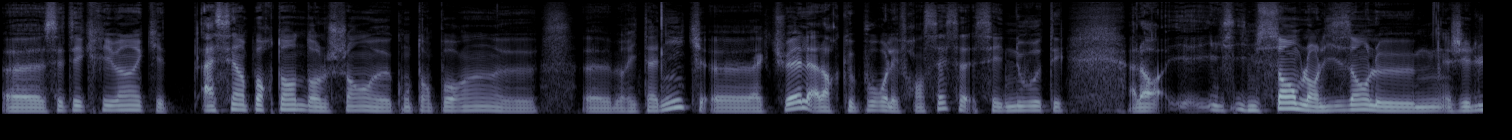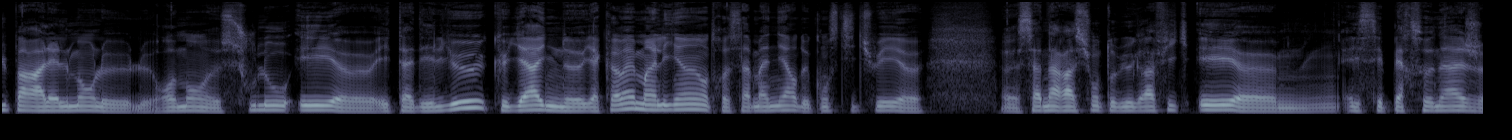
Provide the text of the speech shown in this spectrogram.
euh, cet écrivain qui est assez importante dans le champ euh, contemporain euh, britannique actuel, alors que pour les Français, c'est une nouveauté. Alors, il, me semble, en lisant le, j'ai lu parallèlement le, roman Sous l'eau et État des lieux, qu'il y a quand même un lien entre sa manière de constituer sa narration autobiographique et, et ses personnages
